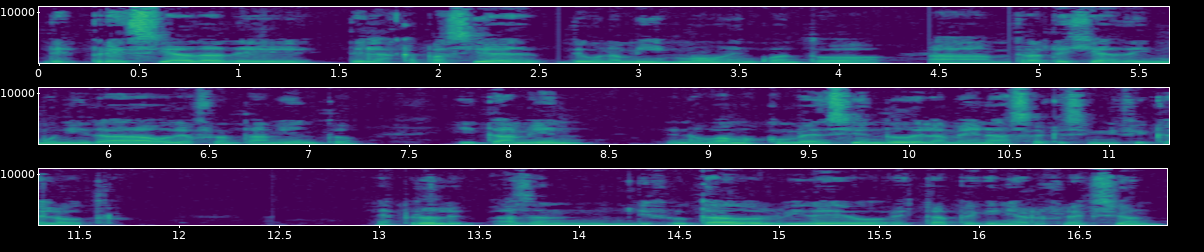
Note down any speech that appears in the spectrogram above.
despreciada de, de las capacidades de uno mismo en cuanto a a estrategias de inmunidad o de afrontamiento y también nos vamos convenciendo de la amenaza que significa el otro. Espero hayan disfrutado el video, esta pequeña reflexión.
